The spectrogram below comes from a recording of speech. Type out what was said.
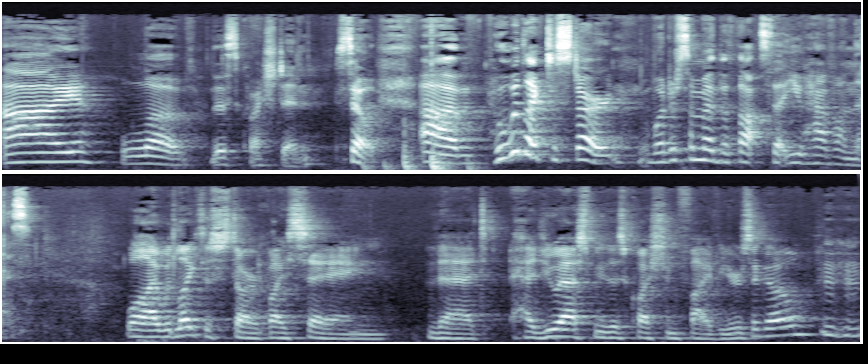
I love this question. So, um, who would like to start? What are some of the thoughts that you have on this? Well, I would like to start by saying that had you asked me this question five years ago, mm-hmm.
